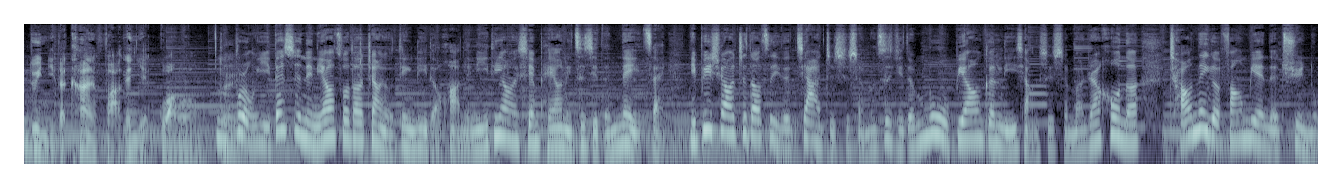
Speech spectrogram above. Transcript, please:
嗯对你的看法跟眼光哦。嗯对，不容易。但是呢，你要做到这样有定力的话呢，你一定要先培养你自己的内在，你必须要知道自己的价值是什么，自己的目标跟理想是什么，然后呢，朝那个方面的去努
